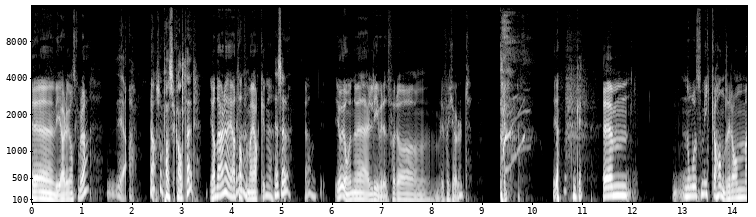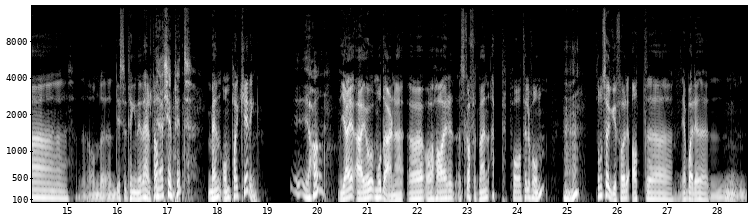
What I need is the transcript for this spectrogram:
Eh, vi har det ganske bra. Ja. Ja. Som passer kaldt her. Ja, det er det. Jeg har tatt på meg jakken. Jeg. Jeg ser det. Ja. Jo, jo, men jeg er livredd for å bli forkjølet. ja. Ok. Ehm, noe som ikke handler om, eh, om disse tingene i det hele tatt. Det er kjempefint. men om parkering. Jaha. Jeg er jo moderne øh, og har skaffet meg en app på telefonen mm. som sørger for at øh, jeg bare mm,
